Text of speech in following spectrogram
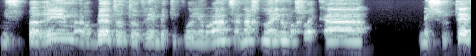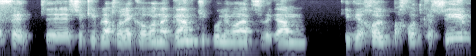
המספרים הרבה יותר טובים בטיפול נמרץ. אנחנו היינו מחלקה משותפת אה, שקיבלה חולי קורונה, גם טיפול נמרץ וגם כביכול פחות קשים.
